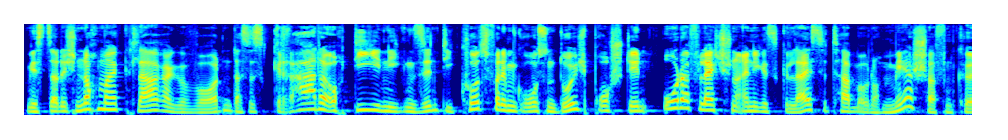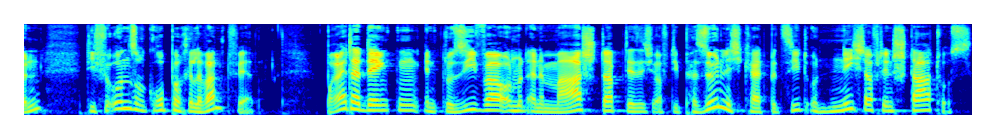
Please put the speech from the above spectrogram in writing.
mir ist dadurch nochmal klarer geworden, dass es gerade auch diejenigen sind, die kurz vor dem großen Durchbruch stehen oder vielleicht schon einiges geleistet haben, aber noch mehr schaffen können, die für unsere Gruppe relevant werden. Breiter denken, inklusiver und mit einem Maßstab, der sich auf die Persönlichkeit bezieht und nicht auf den Status.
